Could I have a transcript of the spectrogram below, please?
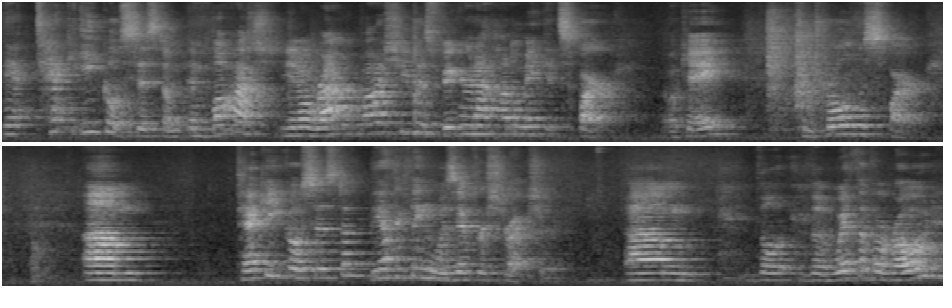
That tech ecosystem, and Bosch, you know, Robert Bosch, he was figuring out how to make it spark, okay? Control the spark. Um, tech ecosystem, the other thing was infrastructure. Um, the, the width of a road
